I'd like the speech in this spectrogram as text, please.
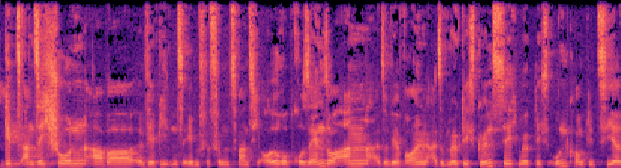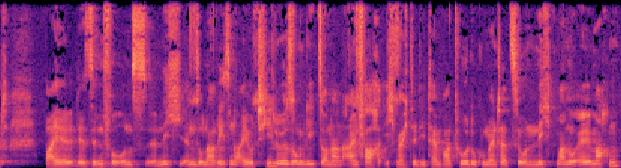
Gibt es an sich schon, aber wir bieten es eben für 25 Euro pro Sensor an. Also wir wollen also möglichst günstig, möglichst unkompliziert weil der Sinn für uns nicht in so einer riesen IoT-Lösung liegt, sondern einfach, ich möchte die Temperaturdokumentation nicht manuell machen.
